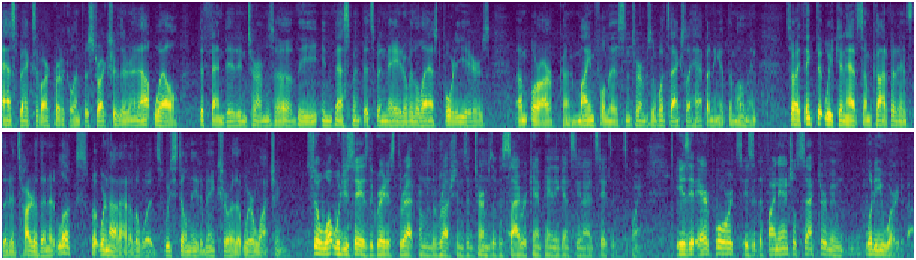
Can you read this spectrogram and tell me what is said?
aspects of our critical infrastructure that are not well defended in terms of the investment that's been made over the last 40 years, um, or our kind of mindfulness in terms of what's actually happening at the moment. So I think that we can have some confidence that it's harder than it looks, but we're not out of the woods. We still need to make sure that we're watching. So, what would you say is the greatest threat from the Russians in terms of a cyber campaign against the United States at this point? Is it airports? Is it the financial sector? I mean, what are you worried about?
